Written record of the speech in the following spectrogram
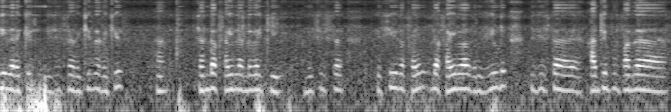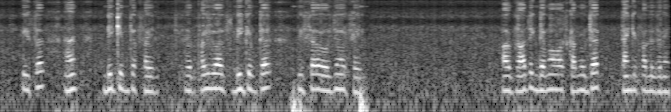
see the request this is the request the request and send the file under the key this is the receive the file the file was received this is the attribute for the user and decrypt the file the file was decrypted this is our original file our project demo was completed thank you for listening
